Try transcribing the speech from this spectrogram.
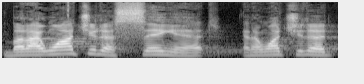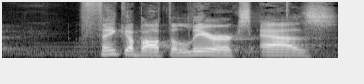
But I want you to sing it, and I want you to think about the lyrics as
